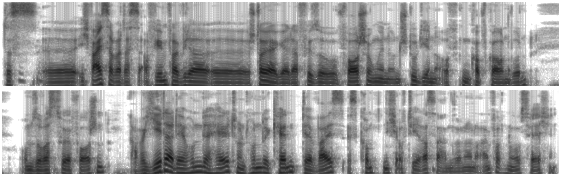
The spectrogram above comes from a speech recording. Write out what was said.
Das, äh, ich weiß aber, dass auf jeden Fall wieder äh, Steuergelder für so Forschungen und Studien auf den Kopf gehauen wurden, um sowas zu erforschen. Aber jeder, der Hunde hält und Hunde kennt, der weiß, es kommt nicht auf die Rasse an, sondern einfach nur aufs Härchen.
